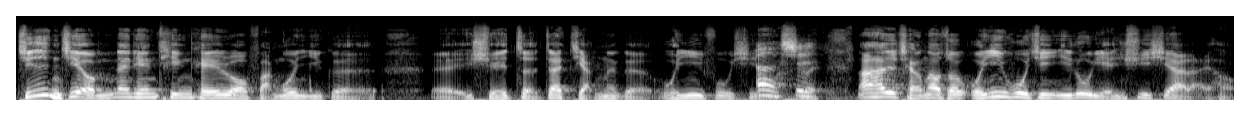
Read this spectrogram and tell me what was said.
其实你记得我们那天听 Hero 访问一个呃学者，在讲那个文艺复兴嘛，对，然后他就强调说，文艺复兴一路延续下来哈，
